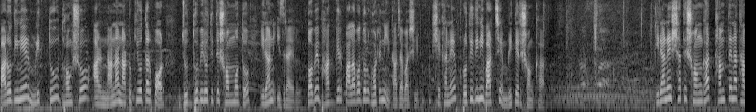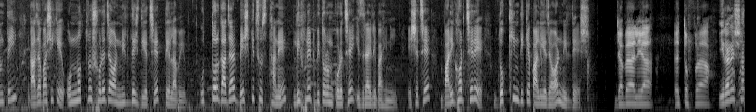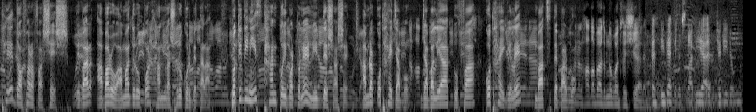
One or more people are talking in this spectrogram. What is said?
বারো দিনের মৃত্যু, ধ্বংস আর নানা নাটকীয়তার পর যুদ্ধবিরতিতে সম্মত ইরান, ইসরায়েল। তবে ভাগ্যের পালাবদল ঘটেনি গাজাবাসীর। সেখানে প্রতিদিনই বাড়ছে মৃতের সংখ্যা। ইরানের সাথে সংঘাত থামতে না থামতেই গাজাবাসীকে অন্যত্র সরে যাওয়ার নির্দেশ দিয়েছে তেল আবিব। উত্তর গাজার বেশ কিছু স্থানে লিফলেট বিতরণ করেছে ইসরায়েলি বাহিনী। এসেছে বাড়িঘর ছেড়ে দক্ষিণ দিকে পালিয়ে যাওয়ার নির্দেশ। জাবালিয়া ইরানের সাথে দফা রফা শেষ। এবার আবারও আমাদের উপর হামলা শুরু করবে তারা। প্রতিদিনই স্থান পরিবর্তনের নির্দেশ আসে। আমরা কোথায় যাব? জাবালিয়া তুফা কোথায় গেলে বাঁচতে পারব?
